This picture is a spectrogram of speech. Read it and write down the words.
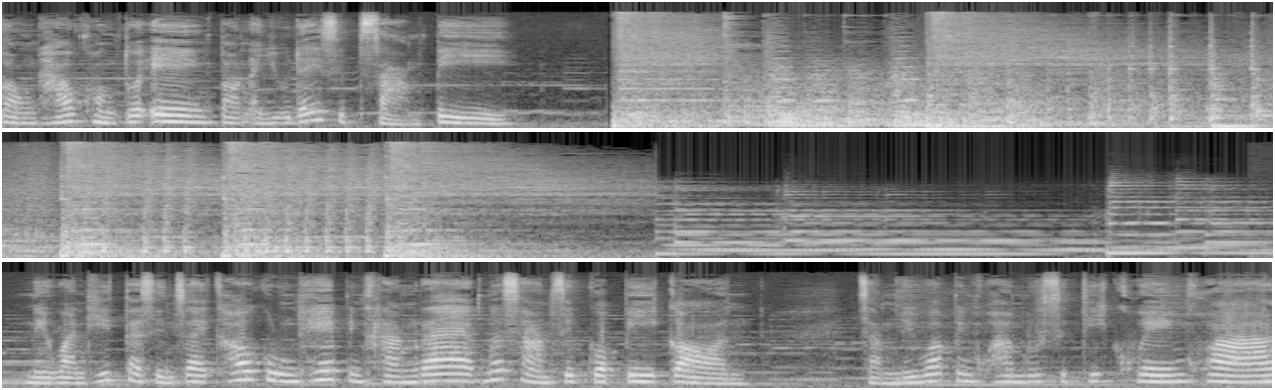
สองเท้าของตัวเองตอนอายุได้ 13 ปี ในวันที่ตัดสินใจเข้ากรุงเทพเป็นครั้งแรกเมื่อ 30 กว่าปีก่อนจำได้ว่าเป็นความรู้สึกที่เคว้งคว้าง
